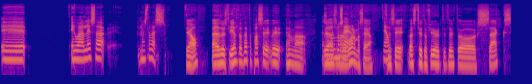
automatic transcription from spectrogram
Uh, ég var að lesa næsta vers. já, eða þú veist, ég held að þetta passi við hennar við það sem við vorum að segja Já. þessi vest 24 til 26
